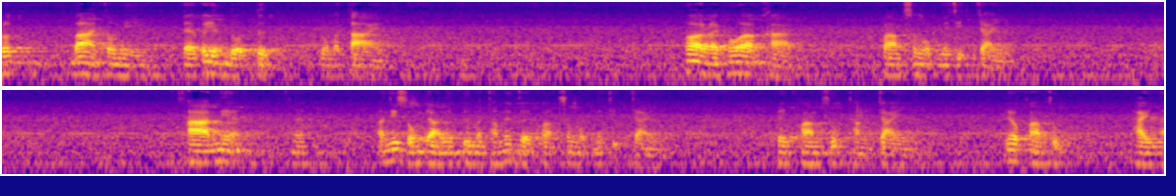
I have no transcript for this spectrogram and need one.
รถบ้านก็มี แต่ก็ยังโดดตึกลงมาตาย เพราะอะไรเพราะว่าขาดความสงบในจิตใจ ทานเนี่ยนะอันที่สองอย่างนึงคือมันทำให้เกิดความสงบในจิตใจ เป็นความสุขทางใจ เรียกความสุขภายใน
